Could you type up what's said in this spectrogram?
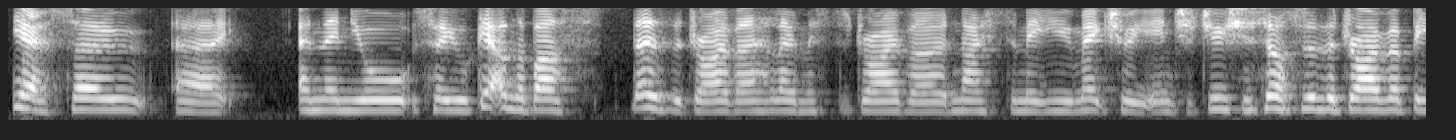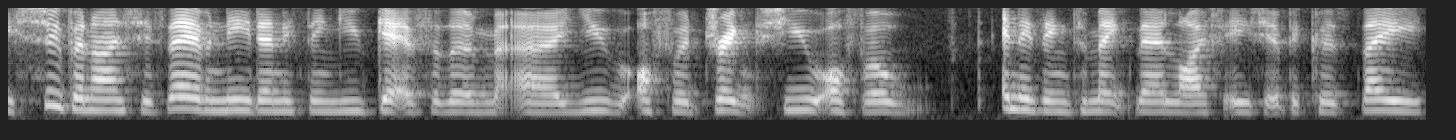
yeah, so uh, and then you'll so you'll get on the bus. There's the driver. Hello, Mr. Driver. Nice to meet you. Make sure you introduce yourself to the driver. Be super nice. If they ever need anything, you get it for them. Uh, you offer drinks. You offer anything to make their life easier because they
